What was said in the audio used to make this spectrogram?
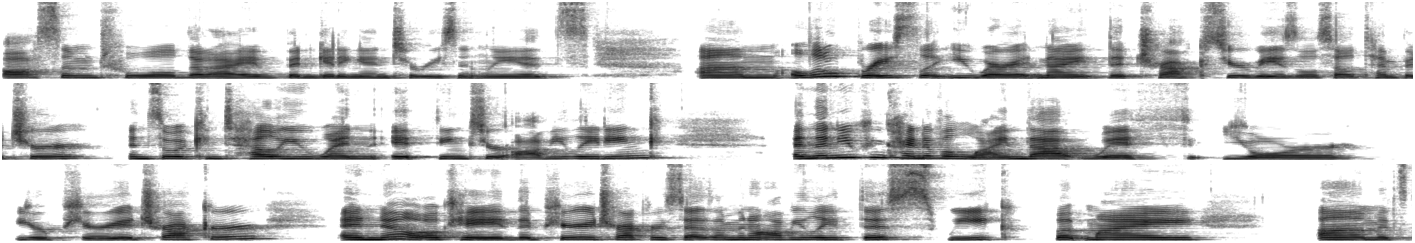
awesome tool that i've been getting into recently. It's um, a little bracelet you wear at night that tracks your basal cell temperature. And so it can tell you when it thinks you're ovulating. And then you can kind of align that with your your period tracker and know, okay, the period tracker says I'm going to ovulate this week, but my um, it's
